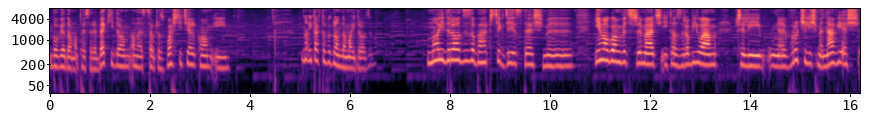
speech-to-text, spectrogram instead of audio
bo wiadomo, to jest Rebeki dom, ona jest cały czas właścicielką i no i tak to wygląda, moi drodzy. Moi drodzy, zobaczcie, gdzie jesteśmy. Nie mogłam wytrzymać i to zrobiłam. czyli mm, wróciliśmy na wieś y,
